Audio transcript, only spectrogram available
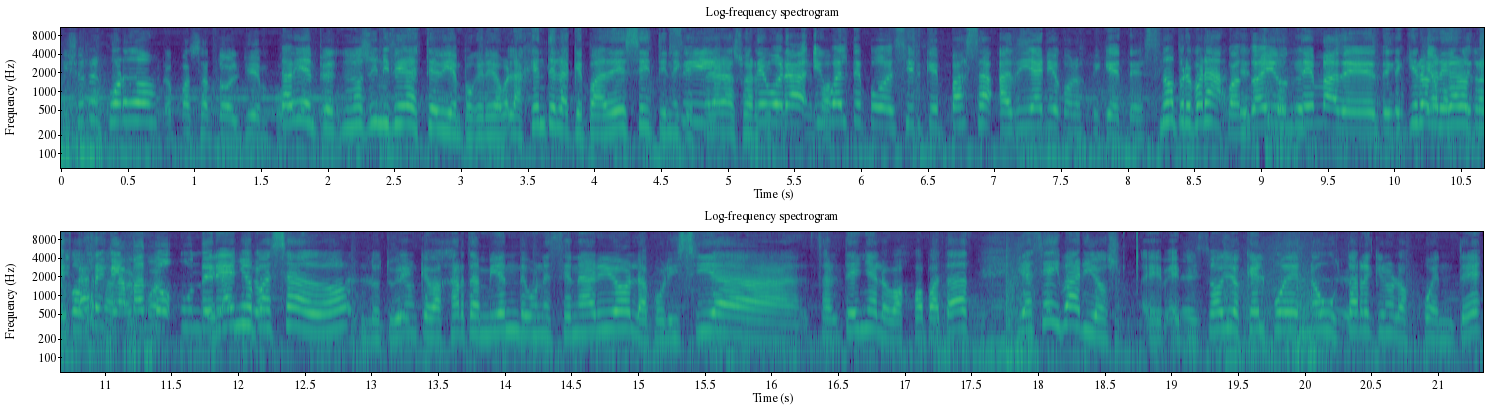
Y yo recuerdo... Lo pasa todo el tiempo. Está bien, pero no significa que esté bien, porque la gente es la que padece y tiene que esperar a su Débora, igual te puedo decir que pasa a diario con los piquetes. No, pero pará. Cuando eh, hay un tema de, de- te quiero digamos, agregar que otra estás cosa. reclamando un El derecho. año pasado lo tuvieron Sí. que bajar también de un escenario, la policía salteña lo bajó a patadas y así hay varios eh, episodios que él puede no gustarle que uno los cuente,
